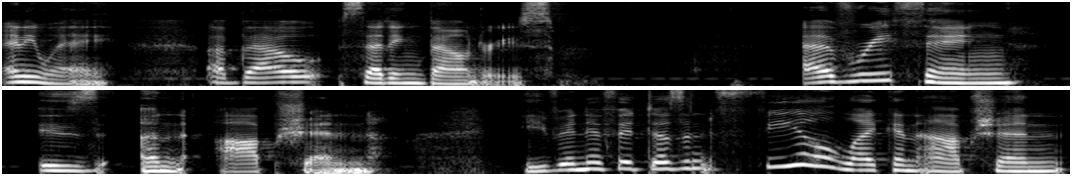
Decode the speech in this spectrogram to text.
Anyway, about setting boundaries. Everything is an option. Even if it doesn't feel like an option,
